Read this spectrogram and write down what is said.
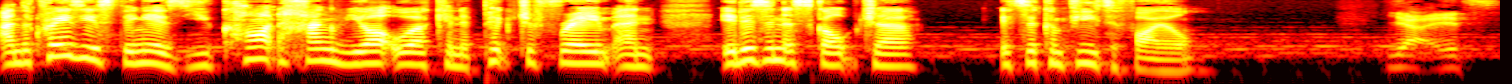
And the craziest thing is, you can't hang the artwork in a picture frame and it isn't a sculpture, it's a computer file. Yeah, it's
